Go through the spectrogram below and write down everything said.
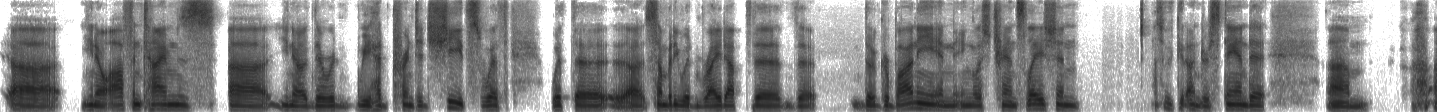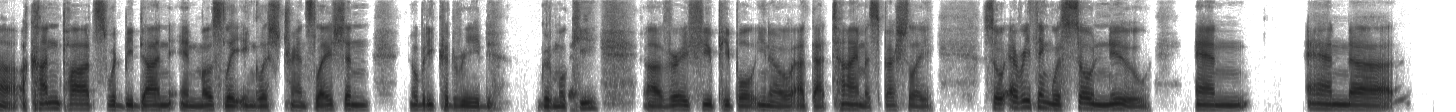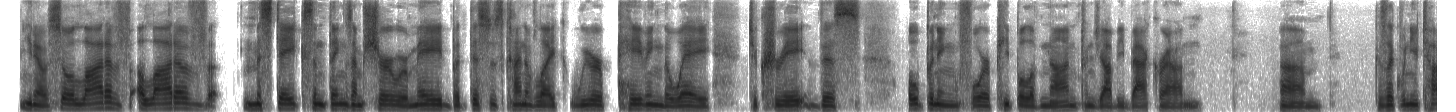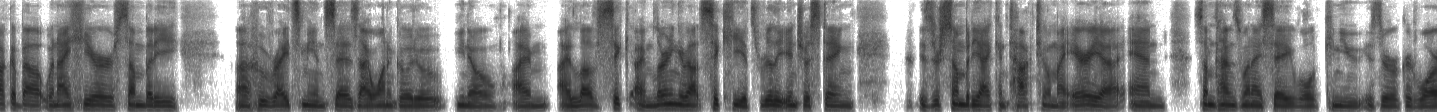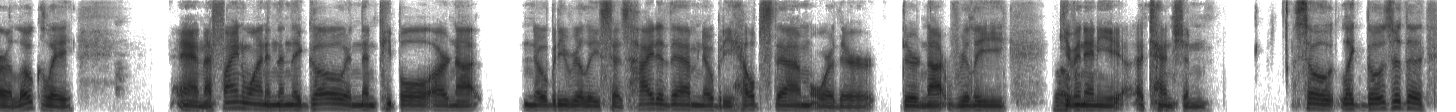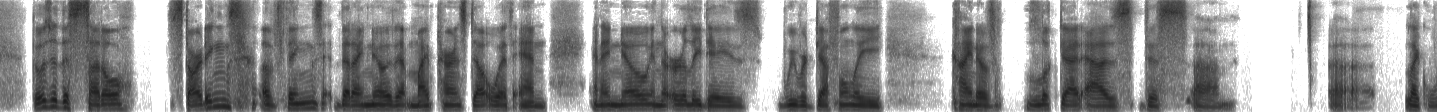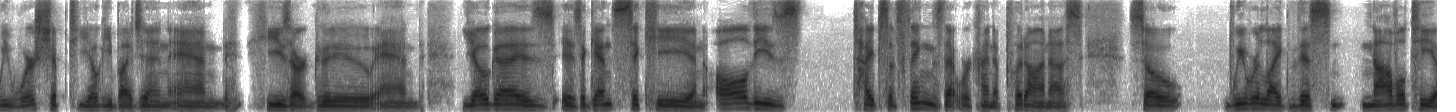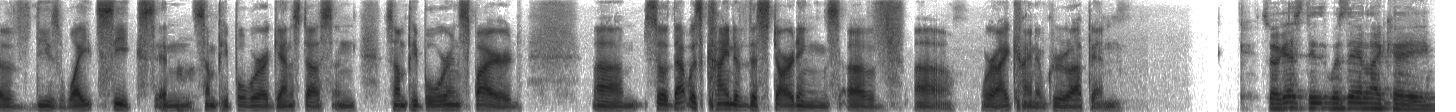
uh, you know, oftentimes, uh, you know, there would we had printed sheets with with the uh, somebody would write up the the the Gurbani in English translation, so we could understand it. Um, uh, Akhand paths would be done in mostly English translation. Nobody could read Gurmukhi. Uh, very few people, you know, at that time, especially. So everything was so new, and and uh, you know, so a lot of a lot of mistakes and things I'm sure were made, but this is kind of like we were paving the way to create this opening for people of non-Punjabi background. Because, um, like when you talk about when I hear somebody uh, who writes me and says, "I want to go to," you know, I'm I love Sikh. I'm learning about Sikhi. It's really interesting. Is there somebody I can talk to in my area? And sometimes when I say, "Well, can you?" Is there a Gurdwara locally? And I find one, and then they go, and then people are not. Nobody really says hi to them. Nobody helps them, or they're they're not really given any attention. So, like those are the those are the subtle startings of things that I know that my parents dealt with and and I know in the early days we were definitely kind of looked at as this um, uh, like we worshipped Yogi Bhajan and he's our guru and yoga is is against Sikhi and all these types of things that were kind of put on us. So we were like this novelty of these white Sikhs, and mm-hmm. some people were against us, and some people were inspired. Um, so that was kind of the startings of uh, where I kind of grew up in. So I guess was there like a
